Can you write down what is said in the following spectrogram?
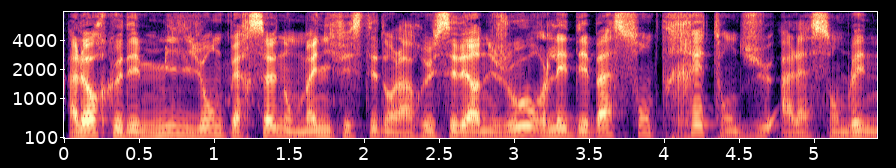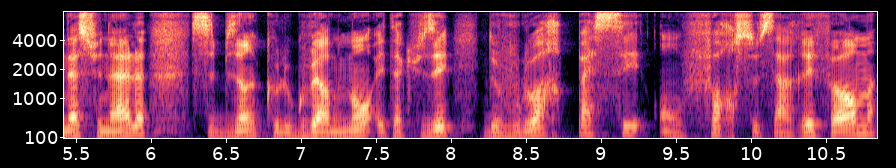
Alors que des millions de personnes ont manifesté dans la rue ces derniers jours, les débats sont très tendus à l'Assemblée nationale, si bien que le gouvernement est accusé de vouloir passer en force sa réforme.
